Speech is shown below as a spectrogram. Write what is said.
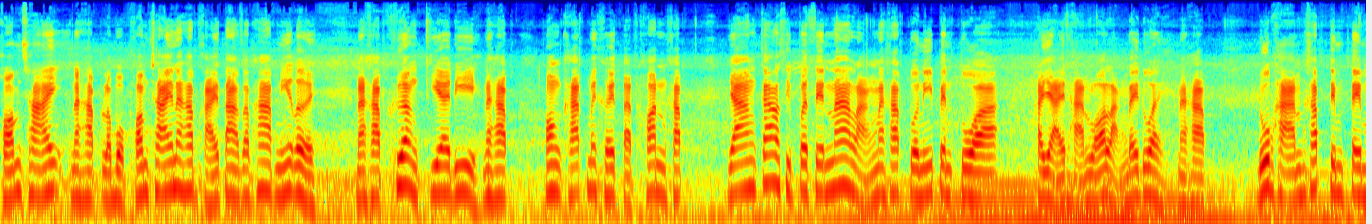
พร้อมใช้นะครับ ระบบพร้อมใช้นะครับ ขายตามสภาพนี้เลยนะครับ เครื่องเกียร์ดีนะครับ ห้องคัดไม่เคยตัดท่อนครับ ยาง 90%หน้าหลังนะครับ ตัวนี้เป็นตัวขยายฐานล้อหลังได้ด้วยนะครับ ดูผานครับเต็ม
